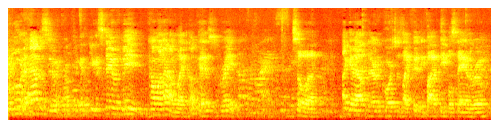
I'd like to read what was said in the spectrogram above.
We're going to Havasu. You can, you can stay with me. Come on out. I'm like, okay, this is great. So uh, I get out there, and of course, there's like 55 people staying in the room.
